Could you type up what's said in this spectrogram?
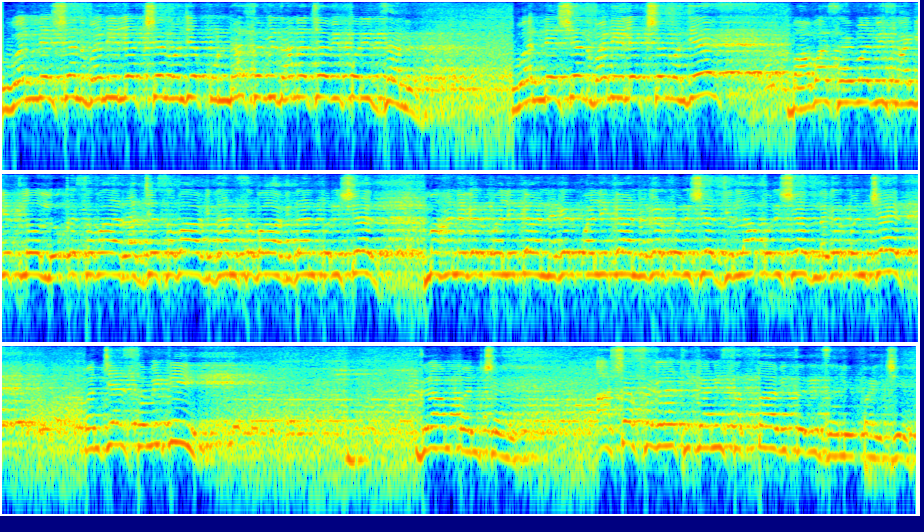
one nation one election म्हणजे पुन्हा संविधानाच्या विपरीत झालं वन नेशन वन इलेक्शन म्हणजे बाबासाहेबांनी सांगितलं लोकसभा राज्यसभा विधानसभा विधान परिषद महानगरपालिका नगरपालिका नगर परिषद जिल्हा परिषद नगरपंचायत पंचायत समिती ग्रामपंचायत अशा सगळ्या ठिकाणी सत्ता वितरित झाली पाहिजे.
